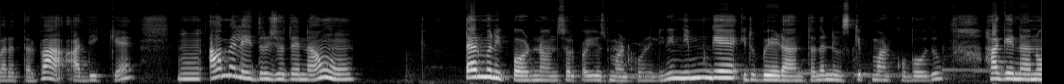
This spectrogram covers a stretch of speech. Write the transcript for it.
ಬರುತ್ತಲ್ವಾ, ಅದಕ್ಕೆ. ಆಮೇಲೆ ಇದ್ರ ಜೊತೆ ನಾವು ಟರ್ಮರಿಕ್ ಪೌಡ್ರನ್ನ ಒಂದು ಸ್ವಲ್ಪ ಯೂಸ್ ಮಾಡ್ಕೊಂಡಿದ್ದೀನಿ. ನಿಮಗೆ ಇದು ಬೇಡ ಅಂತಂದರೆ ನೀವು ಸ್ಕಿಪ್ ಮಾಡ್ಕೋಬೋದು ಹಾಗೆ ನಾನು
